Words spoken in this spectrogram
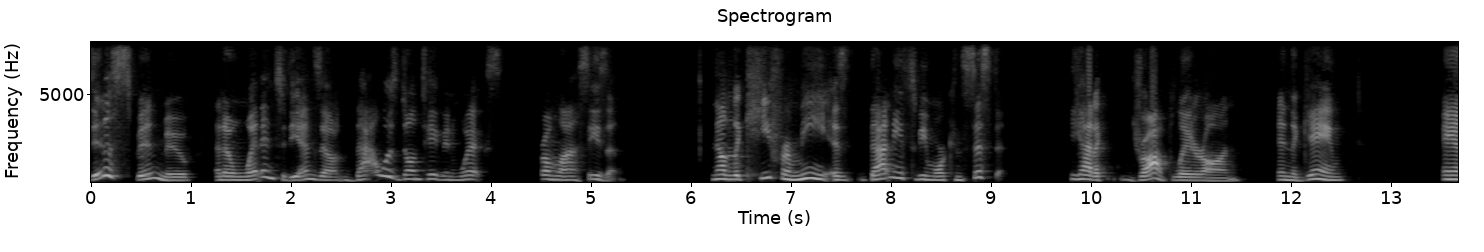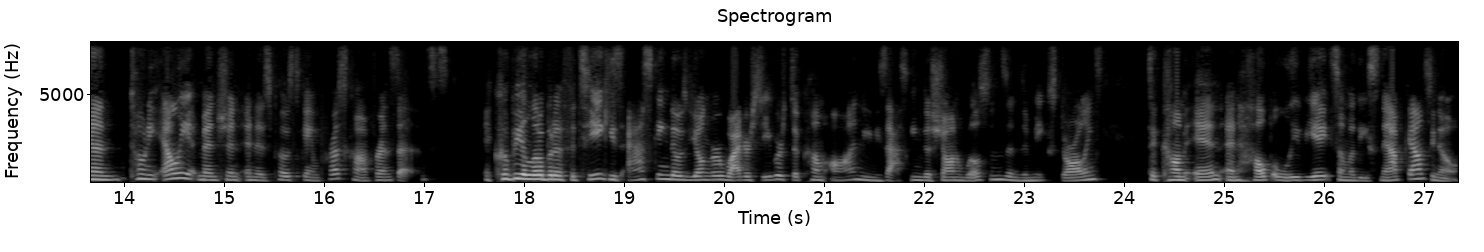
did a spin move, and then went into the end zone, that was Dontayvion Wicks from last season. Now, the key for me is that needs to be more consistent he had a drop later on in the game. And Tony Elliott mentioned in his post game press conference that it could be a little bit of fatigue. He's asking those younger wide receivers to come on. And he's asking Deshaun Wilsons and Demick Starlings to come in and help alleviate some of these snap counts. You know,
